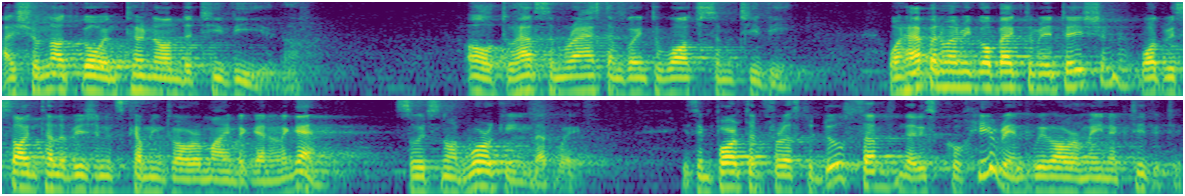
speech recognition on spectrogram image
I shall not go and turn on the TV, you know. Oh, to have some rest, I'm going to watch some TV. What happened when we go back to meditation? What we saw in television is coming to our mind again and again. So it's not working in that way. It's important for us to do something that is coherent with our main activity.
